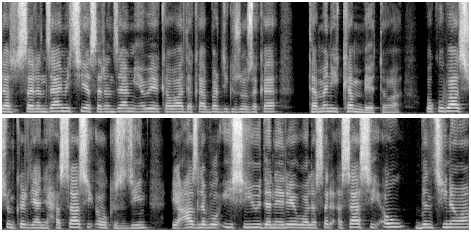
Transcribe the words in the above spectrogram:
لە سەرەنجامی چییە سەرەنجامی ئەوەیە کە وا دەکا بەردی گزۆزەکە تەمەنی کەم بێتەوە وەکو باسشم کرد یانی حەساسی ئۆکسجین ئیعاز لە بۆ ئی سی یو دەنێرێ وە لەسەر ئەساسی ئەو بنچینەوە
